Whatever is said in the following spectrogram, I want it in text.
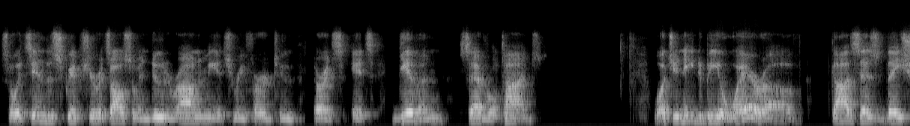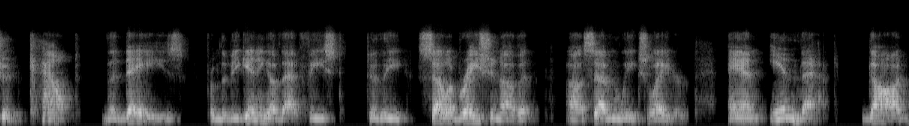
So it's in the scripture. It's also in Deuteronomy. It's referred to, or it's it's given several times. What you need to be aware of, God says they should count the days from the beginning of that feast to the celebration of it uh, seven weeks later. And in that, God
